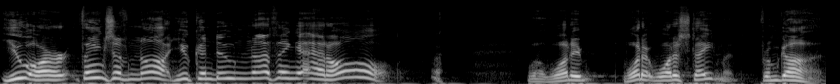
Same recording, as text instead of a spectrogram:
You are things of naught. You can do nothing at all. well, what a, what a, what a statement from God.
